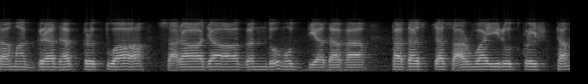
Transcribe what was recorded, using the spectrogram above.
ततस्तमग्रधः कृत्वा स राजा गन्तुमुद्यतः ततश्च सर्वैरुत्कृष्टं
